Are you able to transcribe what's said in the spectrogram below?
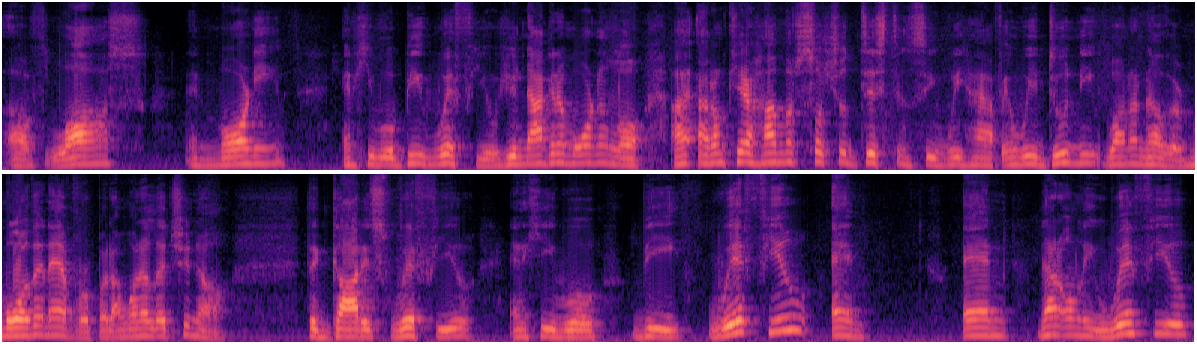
of loss and mourning and he will be with you. You're not going to mourn alone. I, I don't care how much social distancing we have, and we do need one another more than ever, but I want to let you know that God is with you and he will be with you and and not only with you,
